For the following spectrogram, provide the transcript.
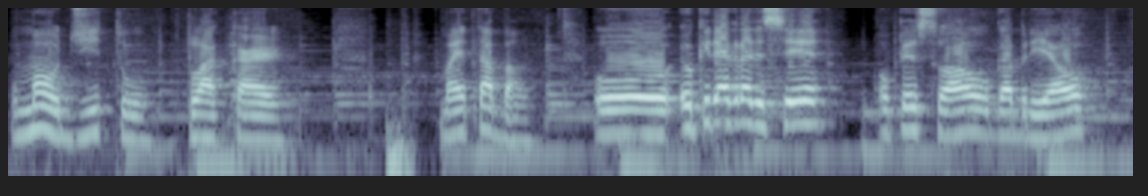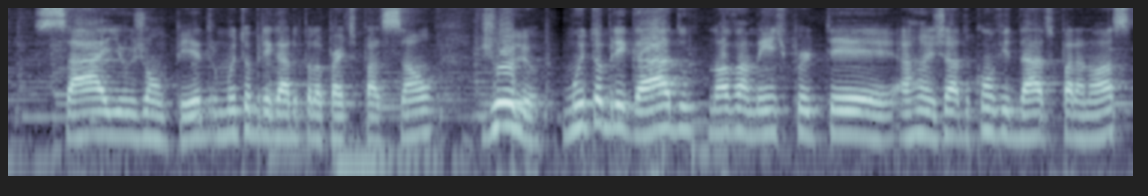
O maldito placar. Mas tá bom. O, eu queria agradecer ao pessoal, o Gabriel, Sá e o João Pedro. Muito obrigado pela participação. Júlio, muito obrigado novamente por ter arranjado convidados para nós.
